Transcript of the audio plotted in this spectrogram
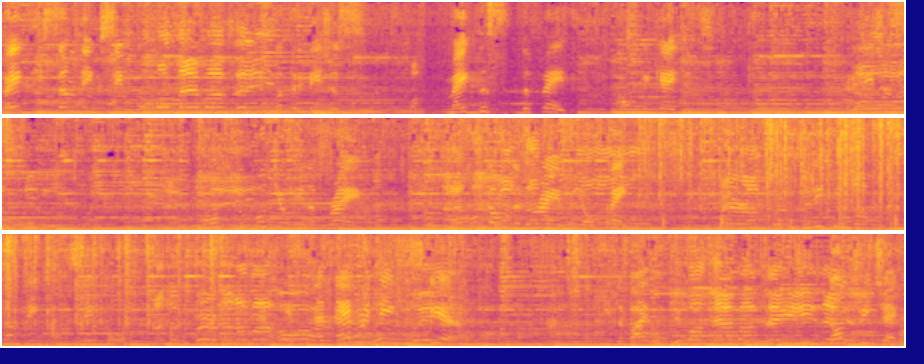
faith is something simple, but religious make this the faith complicated. Religious wants to put you in a frame, reject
